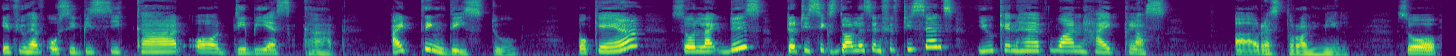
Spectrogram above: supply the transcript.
if you have OCBC card or DBS card. I think these two. Okay, huh? so like this, $36.50, you can have one high class uh, restaurant meal. So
